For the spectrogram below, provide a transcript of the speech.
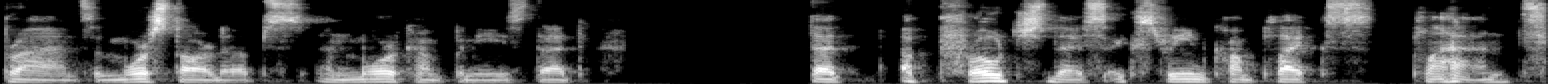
brands and more startups and more companies that that approach this extreme complex plant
